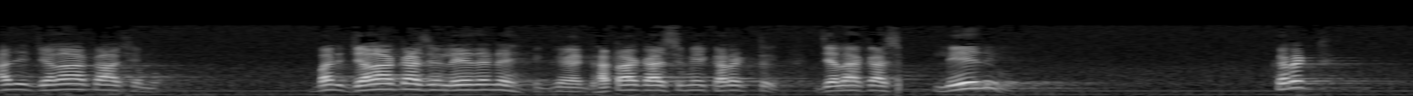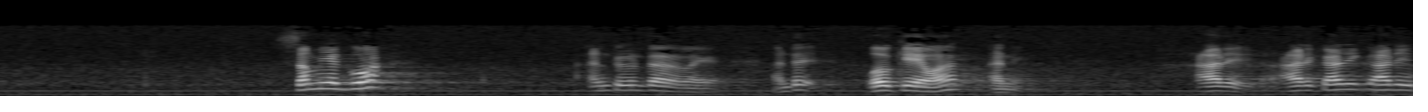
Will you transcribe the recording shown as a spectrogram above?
అది జలాకాశము. మరి జలాకాశం లేదండి. ఘటాకాశమే కరెక్ట్. జలాకాశం లేదు. కరెక్ట్? సమ్యగ్వా? అంటూ ఉంటారు అలాగే. అంటే ఓకేవా అని. అది అది కాదు అది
